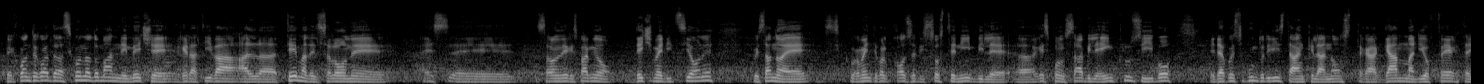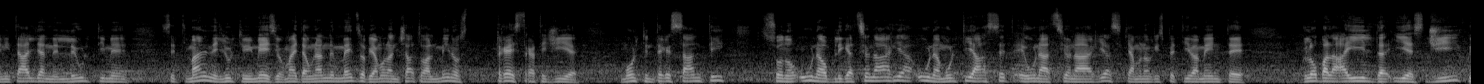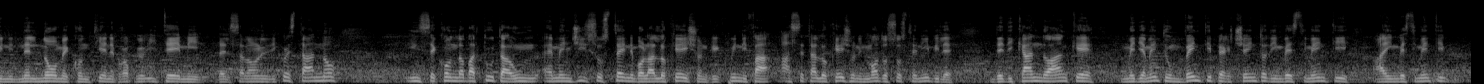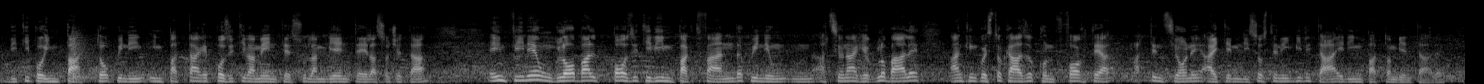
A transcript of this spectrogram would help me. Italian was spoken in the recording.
Per quanto riguarda la seconda domanda invece relativa al tema del salone Salone del Risparmio decima edizione, quest'anno è sicuramente qualcosa di sostenibile, eh, responsabile e inclusivo e da questo punto di vista anche la nostra gamma di offerta in Italia nelle ultime settimane, negli ultimi mesi, ormai da un anno e mezzo abbiamo lanciato almeno tre strategie molto interessanti, sono una obbligazionaria, una multi-asset e una azionaria, si chiamano rispettivamente Global Yield ESG, quindi nel nome contiene proprio i temi del salone di quest'anno, in seconda battuta un MNG Sustainable Allocation che quindi fa asset allocation in modo sostenibile dedicando anche mediamente un 20% di investimenti a investimenti di tipo impatto, quindi impattare positivamente sull'ambiente e la società e infine un Global Positive Impact Fund, quindi un, azionario globale, anche in questo caso con forte attenzione ai temi di sostenibilità e di impatto ambientale.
